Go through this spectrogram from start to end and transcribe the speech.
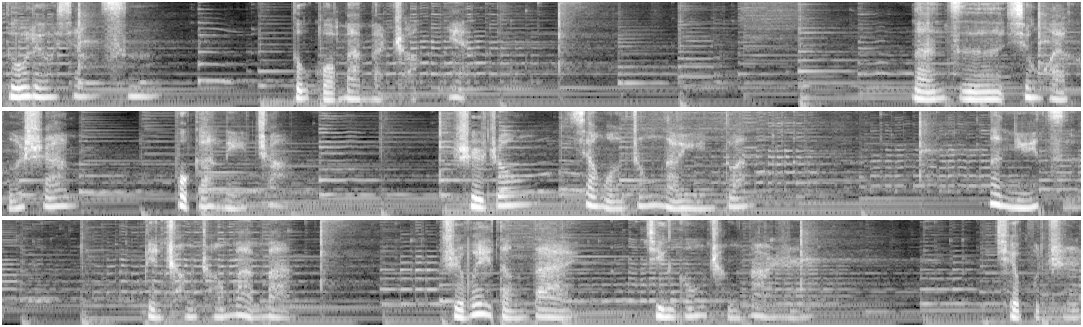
独留相思，度过漫漫长夜。男子胸怀河山，不甘离乍，始终向往终南云端。那女子便长长漫漫，只为等待进宫城那日，却不知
